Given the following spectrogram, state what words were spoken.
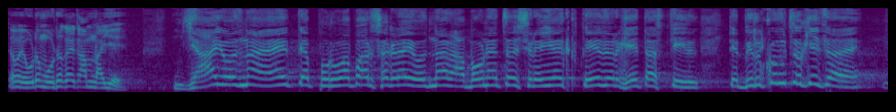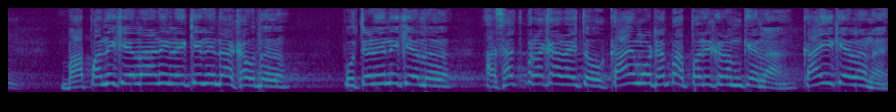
त्यामुळे एवढं मोठं काही काम नाहीये. ज्या योजना आहेत त्या पूर्वापार सगळ्या योजना राबवण्याचं श्रेय ते जर घेत असतील ते बिलकुल चुकीचं आहे. बापाने केलं आणि लेकीने दाखवलं. पुतणीने केलं. असाच प्रकार आहे तो. काय मोठा परिक्रम केला? काही केलं नाही.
